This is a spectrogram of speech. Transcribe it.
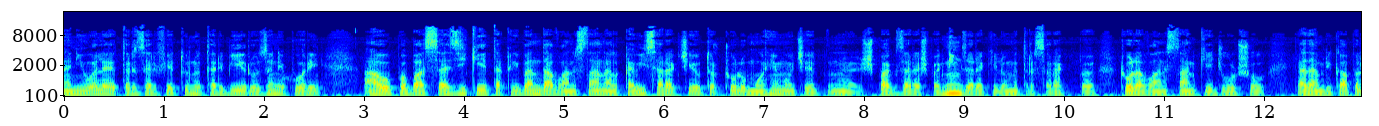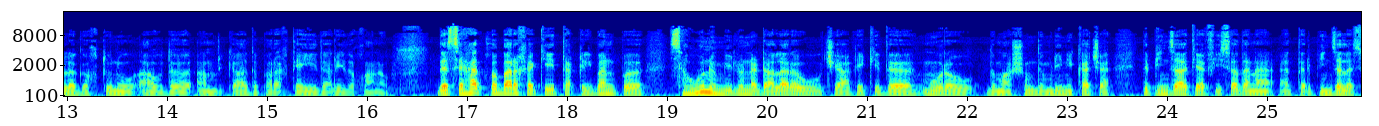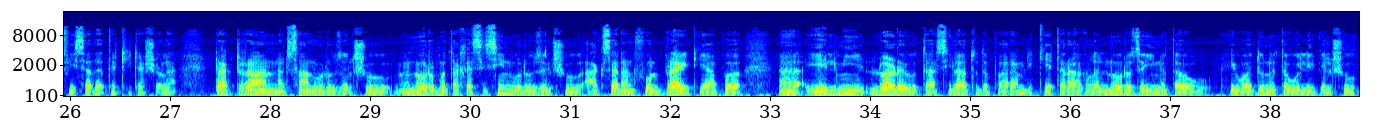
ننیولې تر ظرفیتونو تربیه روزنه پوري او په باسازي کې تقریبا د افغانستان القوي سرک چې یو تر ټولو مهم او چې شپږ زره شپږ نیم زره کیلومتر سرک په ټول افغانستان کې جوړ شو. د امریکا په لګښتونو او د امریکا د پرختیايي ادارې د خوانو. د صحت په برخه کې تقریبا په سهونه میلیونه ډالر او چې هغه کې د مور او د ماشوم د مړینې کچه د 15% نه تر 15% ته ټیټه شوله. ډاکټران نرسان وروزل شو نور متخصصین وروزل شو. اکثرا Fulbright یا په علمي لوړو تحصیلاتو د پاره امریکای ته راغلل. نورو ځایونو ته هیوادونو ته ولېګل شو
